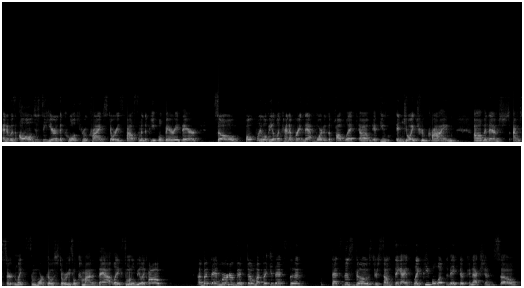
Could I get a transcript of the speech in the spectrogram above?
and it was all just to hear the cool true crime stories about some of the people buried there. So hopefully we'll be able to kind of bring that more to the public um, if you enjoy true crime. Um, and then I'm I'm certain like some more ghost stories will come out of that. Like someone will be like, oh, I bet that murder victim. I bet you that's the that's this ghost or something. I like people love to make their connections. So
